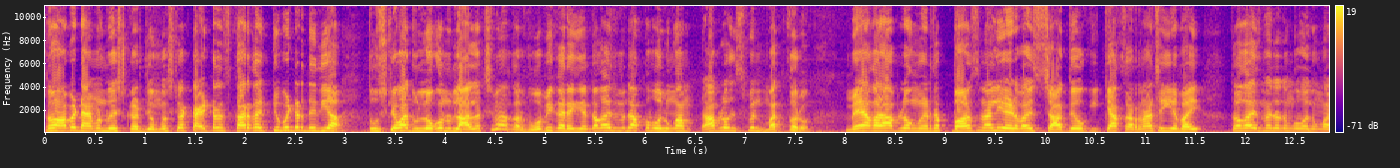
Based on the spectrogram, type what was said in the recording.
तो वहाँ पर डायमंड वेस्ट कर दिया उसके बाद टाइटन स्कार का इक्यूबेटर दे दिया। तो उसके बाद उन लोगों ने लालच में आकर वो भी करेंगे। तो मैं तो आपको बोलूँगा, आप लोग स्पिन मत करो। मैं अगर आप लोग मेरे से पर्सनली एडवाइस चाहते हो कि क्या करना चाहिए भाई तो अगर मैं तो तुमको बोलूँगा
